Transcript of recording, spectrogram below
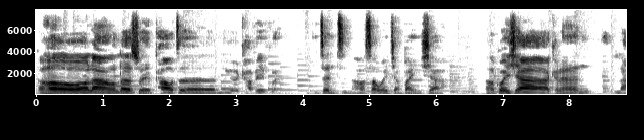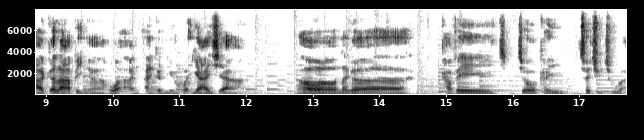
然后让热水泡着那个咖啡粉一阵子，然后稍微搅拌一下，然后过一下可能拉个拉柄啊，或按按个钮或压一下，然后那个咖啡就可以萃取出来。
